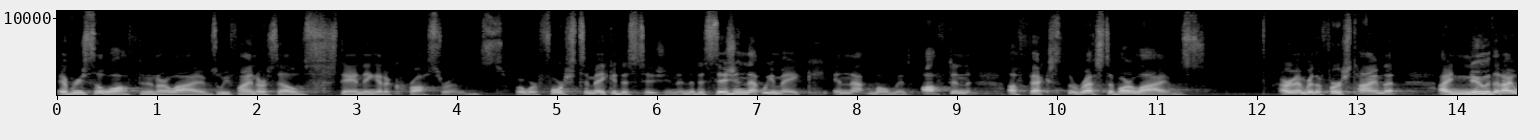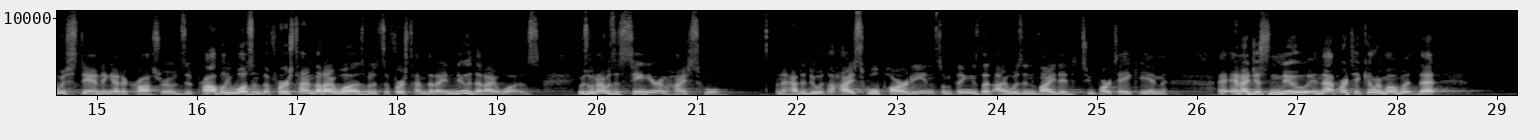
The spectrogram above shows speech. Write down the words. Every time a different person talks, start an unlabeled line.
Every so often in our lives, we find ourselves standing at a crossroads where we're forced to make a decision. And the decision that we make in that moment often affects the rest of our lives. I remember the first time that I knew that I was standing at a crossroads. It probably wasn't the first time that I was, but it's the first time that I knew that I was. It was when I was a senior in high school, and it had to do with a high school party and some things that I was invited to partake in. And I just knew in that particular moment that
